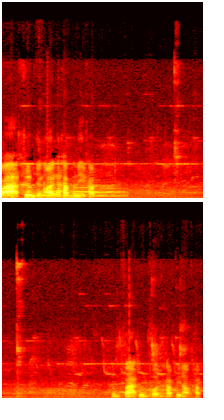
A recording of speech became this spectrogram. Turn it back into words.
ฝ้าขึ้นจังน้อยนะครับวันนี้ครับขึ้นฝ้าขึ้นฝนครับพี่น้องครับ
